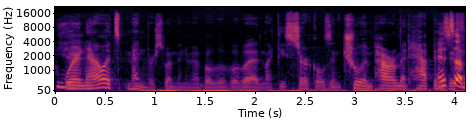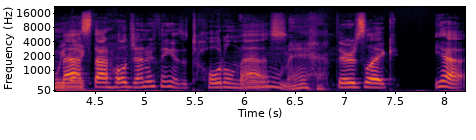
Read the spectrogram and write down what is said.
Yeah. where now it's men versus women, blah blah blah blah, blah and like these circles and true empowerment happens. It's a mess. Like, that whole gender thing is a total mess. Oh man, There's like yeah,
